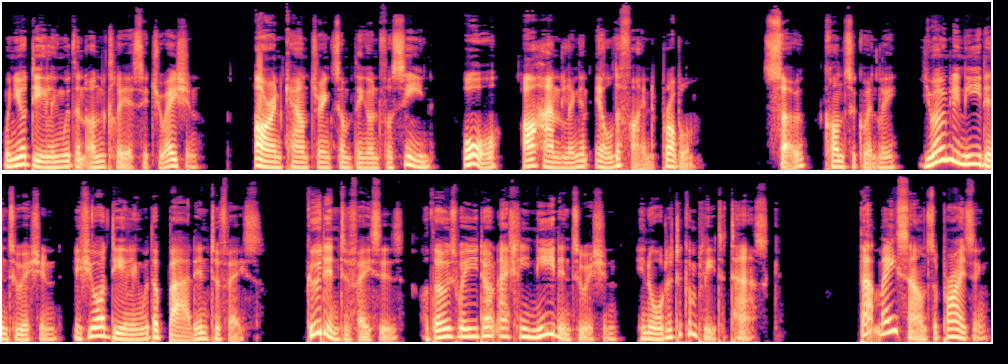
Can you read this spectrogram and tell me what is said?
when you're dealing with an unclear situation, are encountering something unforeseen, or are handling an ill defined problem. So, consequently, you only need intuition if you are dealing with a bad interface. Good interfaces are those where you don't actually need intuition in order to complete a task. That may sound surprising,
